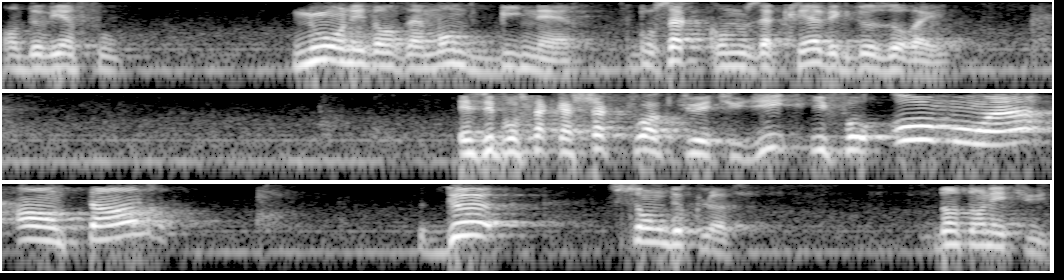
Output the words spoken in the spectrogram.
On devient fou. Nous, on est dans un monde binaire. C'est pour ça qu'on nous a créés avec deux oreilles. Et c'est pour ça qu'à chaque fois que tu étudies, il faut au moins entendre deux sons de cloche dans ton étude.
